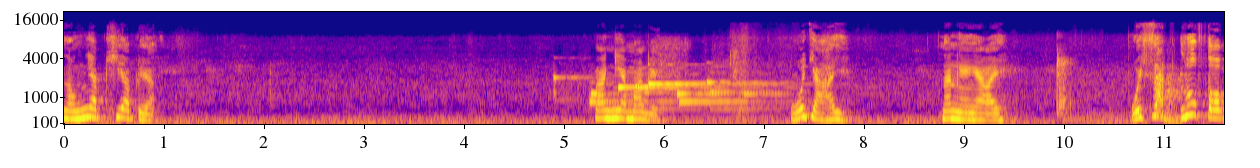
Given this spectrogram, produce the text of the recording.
เราเงียบเทียบเลยอะบ้านเงียบมากเลย โอ้ยยาย นั่นไงยาย โอ้ยสัตว์รูปตก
